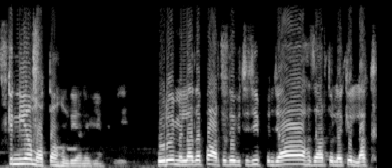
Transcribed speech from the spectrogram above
ਕਿੰਨੀਆਂ ਮੌਤਾਂ ਹੁੰਦੀਆਂ ਨੇਗੀਆਂ? ਜੀ ਪੂਰੇ ਮਿਲਾ ਦਾ ਭਾਰਤ ਦੇ ਵਿੱਚ ਜੀ 50000 ਤੋਂ ਲੈ ਕੇ ਲੱਖ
